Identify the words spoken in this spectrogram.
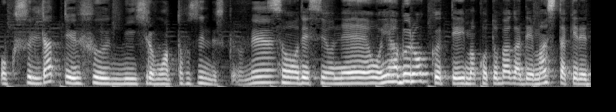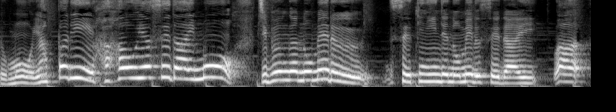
お薬だっていう風に広まってほしいんですけどね。そうですよね。親ブロックって今言葉が出ましたけれども、やっぱり母親世代も自分が飲める、責任で飲める世代は、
